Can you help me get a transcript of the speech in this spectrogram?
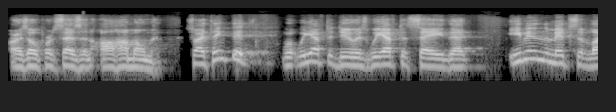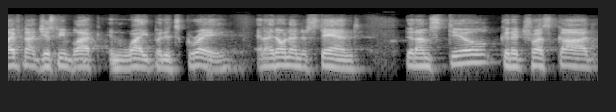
or as Oprah says, an aha moment. So I think that what we have to do is we have to say that even in the midst of life not just being black and white, but it's gray, and I don't understand, that I'm still going to trust God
